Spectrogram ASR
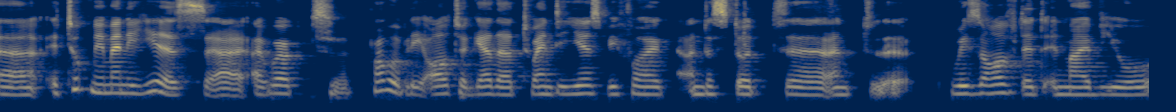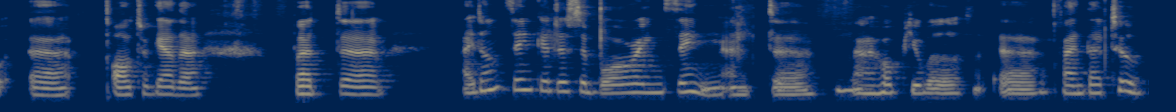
uh, it took me many years. Uh, I worked probably altogether 20 years before I understood uh, and uh, resolved it, in my view, altogether. But I don't think it is a boring thing, and I hope you will find that too.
